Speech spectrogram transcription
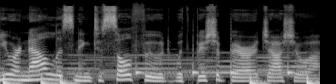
You are now listening to Soul Food with Bishop Bara Joshua.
